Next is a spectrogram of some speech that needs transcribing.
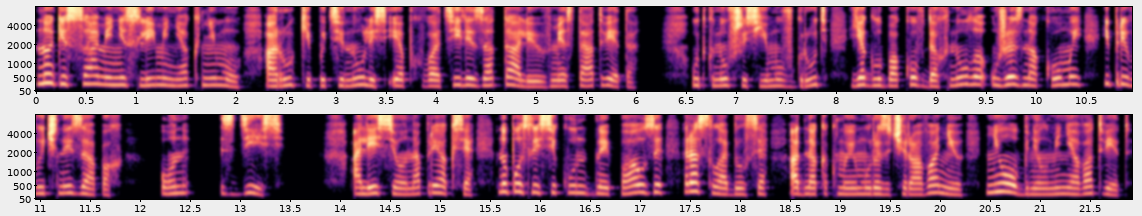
Ноги сами несли меня к нему, а руки потянулись и обхватили за талию вместо ответа. Уткнувшись ему в грудь, я глубоко вдохнула уже знакомый и привычный запах. Он здесь. Олесио напрягся, но после секундной паузы расслабился, однако к моему разочарованию не обнял меня в ответ.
